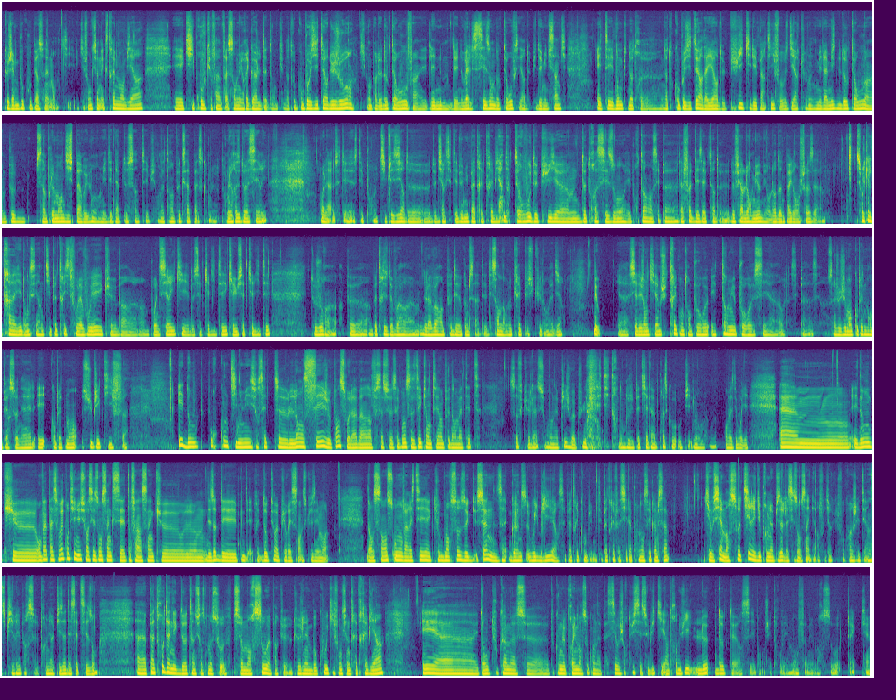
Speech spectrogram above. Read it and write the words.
j'aime beaucoup personnellement, qui, fonctionne extrêmement bien et qui prouve que, enfin, façon Murray Gold, donc notre compositeur du jour, puisqu'on parle de Doctor Who, enfin, des nouvelles saisons Doctor Who, c'est-à-dire depuis 2005, était donc notre, notre compositeur d'ailleurs depuis qu'il est parti. Il faut se dire que la musique de Doctor Who a un peu simplement disparu. On met des nappes de synthé, puis on attend un peu que ça passe, comme le, comme le reste de la série. Voilà, c'était pour le petit plaisir de, de dire que c'était devenu pas très très bien Doctor Who depuis 2-3 euh, saisons. Et pourtant, c'est pas la faute des acteurs de, de, faire leur mieux, mais on leur donne pas grand chose sur lequel travailler. Donc c'est un petit peu triste, faut l'avouer, que ben, pour une série qui est de cette qualité, qui a eu cette qualité, toujours un, peu, un peu triste de, voir, euh, de la voir un peu comme ça, descendre dans le crépuscule, on va dire. Mais bon, s'il y a des gens qui aiment, je suis très content pour eux et tant mieux pour eux. C'est euh, voilà, un jugement complètement personnel et complètement subjectif. Et donc, pour continuer sur cette euh, lancée, je pense, voilà, ben, ça commence à se décanter un peu dans ma tête. Sauf que là, sur mon appli, je vois plus les titres, donc je vais peut-être y aller presque au, pied. Non, on va se débrouiller. Euh, et donc, euh, on va passer, on va continuer sur la saison 5-7, enfin 5 euh, des autres des, docteurs les plus récents, excusez-moi. Dans le sens où on va rester avec le morceau The Sun Guns Weebly. Alors, c'est pas très compliqué, c'est pas très facile à prononcer comme ça qui est aussi un morceau tiré du premier épisode de la saison 5. Alors, il faut dire qu'il faut croire que j'ai été inspiré par ce premier épisode et cette saison. Euh, pas trop d'anecdotes hein, sur ce morceau, ce morceau, à part que, que je l'aime beaucoup et qui fonctionne très très bien. Et, euh, donc, tout comme, ce, tout comme le premier morceau qu'on a passé aujourd'hui, c'est celui qui introduit le docteur. C'est bon, j'ai trouvé mon fameux morceau. Tac.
